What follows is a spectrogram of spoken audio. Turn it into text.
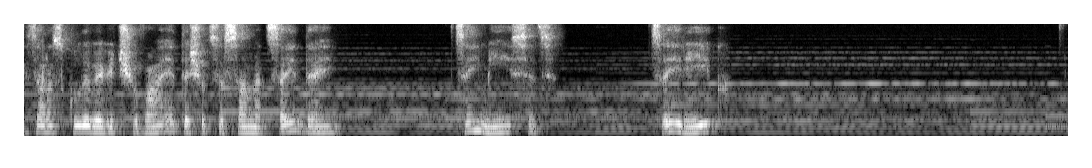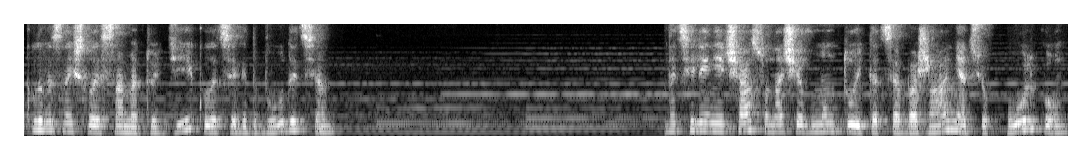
І зараз, коли ви відчуваєте, що це саме цей день, цей місяць, цей рік, коли ви знайшли саме тоді, коли це відбудеться, на цій лінії часу, наче вмонтуйте це бажання, цю кульку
